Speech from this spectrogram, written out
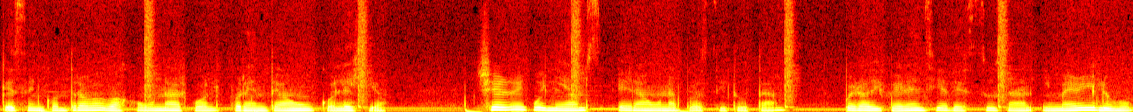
que se encontraba bajo un árbol frente a un colegio. Sherry Williams era una prostituta, pero a diferencia de Susan y Mary Lou,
